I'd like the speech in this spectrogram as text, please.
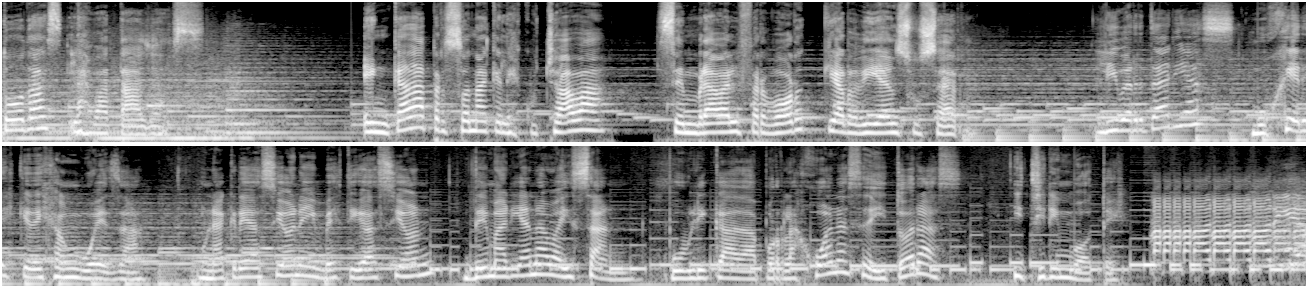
todas las batallas. En cada persona que le escuchaba sembraba el fervor que ardía en su ser. Libertarias, mujeres que dejan huella. Una creación e investigación de Mariana Baizán, publicada por las Juanas Editoras y Chirimbote. María,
